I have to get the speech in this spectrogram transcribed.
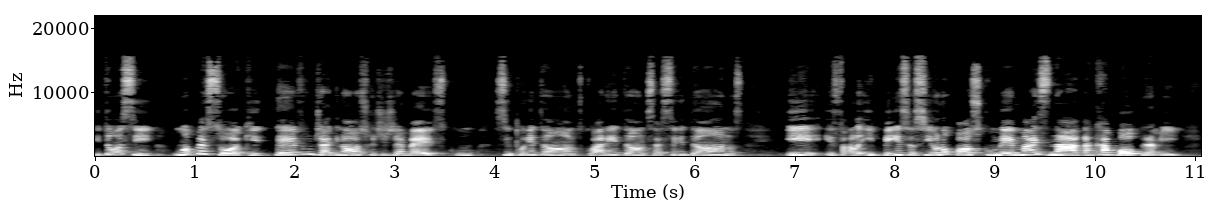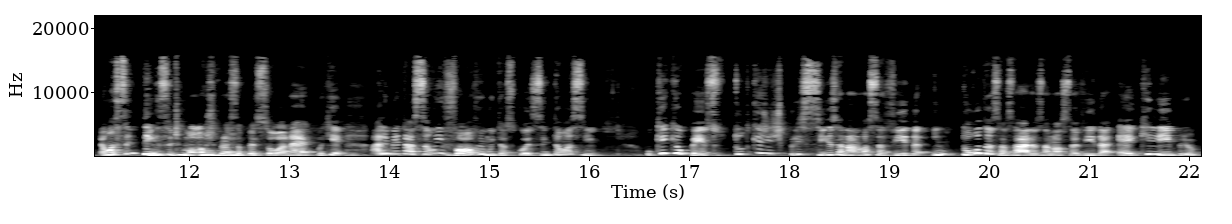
Então, assim, uma pessoa que teve um diagnóstico de diabetes com 50 anos, 40 anos, 60 anos, e, e, fala, e pensa assim, eu não posso comer mais nada, acabou pra mim. É uma sentença de morte uhum. para essa pessoa, né? Porque a alimentação envolve muitas coisas. Então, assim, o que, que eu penso? Tudo que a gente precisa na nossa vida, em todas as áreas da nossa vida, é equilíbrio.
